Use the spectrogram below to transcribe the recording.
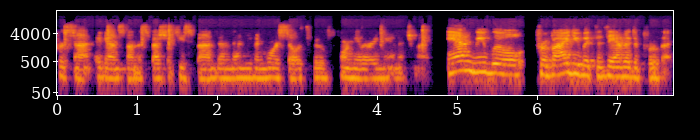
percent against on the specialty spend, and then even more so through formulary management. And we will provide you with the data to prove it.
